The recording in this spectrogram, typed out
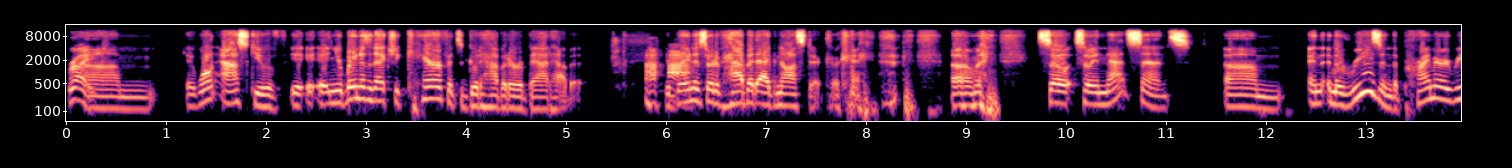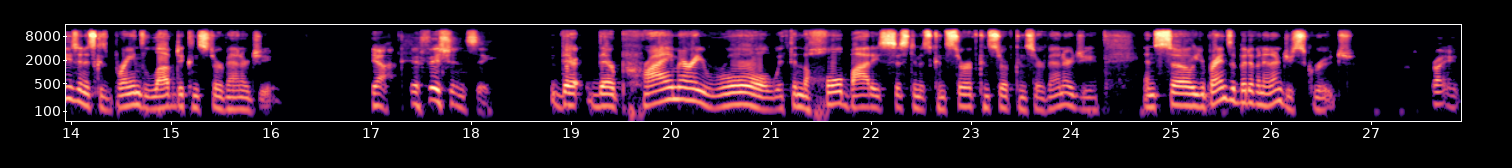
Right. Um, it won't ask you if, it, and your brain doesn't actually care if it's a good habit or a bad habit. your brain is sort of habit agnostic. Okay. um, so, so in that sense, um, and, and the reason, the primary reason is because brains love to conserve energy. Yeah. Efficiency. their their primary role within the whole body system is conserve conserve conserve energy and so your brain's a bit of an energy scrooge right.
